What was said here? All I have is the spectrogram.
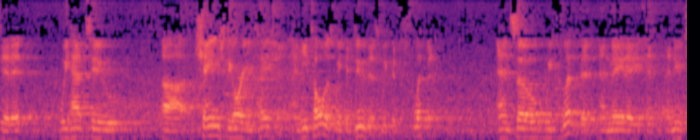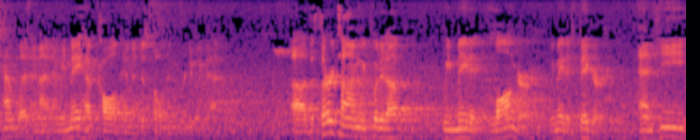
did it, we had to uh, change the orientation. And he told us we could do this, we could flip it. And so we flipped it and made a, a, a new template, and, I, and, we may have called him and just told him we were doing that. Uh, the third time we put it up, we made it longer, we made it bigger, and he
